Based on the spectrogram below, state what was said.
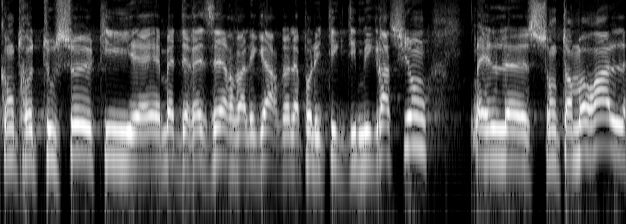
contre tous ceux qui émettent des réserves à l'égard de la politique d'immigration. Elles euh, sont en morale,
